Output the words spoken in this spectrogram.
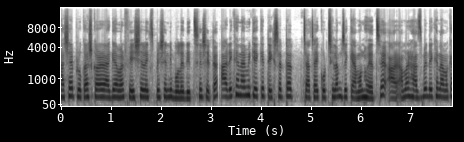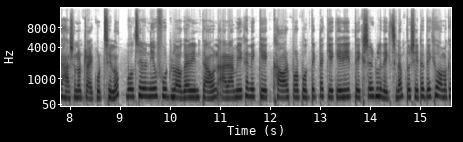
ভাষায় প্রকাশ করার আগে আমার ফেশিয়াল এক্সপ্রেশনই বলে দিচ্ছে সেটা। আর এখানে আমি কেকের টেক্সচারটা যাচাই করছিলাম যে কেমন হয়েছে, আর আমার হাজবেন্ড এখানে আমাকে হাসানোর ট্রাই করছিল। বলছিল new food blogger in town আর আমি এখানে কেক খাওয়ার পর প্রত্যেকটা কেকেরই টেক্সচারগুলো দেখছিলাম, তো সেটা দেখেও আমাকে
